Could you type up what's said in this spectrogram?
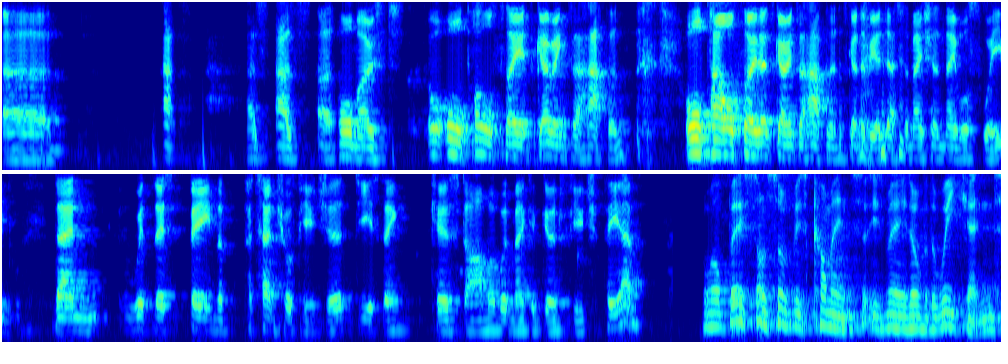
uh, as as as uh, almost all, all polls say it's going to happen. all polls say that's going to happen, and it's going to be a decimation, and they will sweep. Then, with this being the potential future, do you think Keir Starmer would make a good future PM? Well, based on some of his comments that he's made over the weekend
